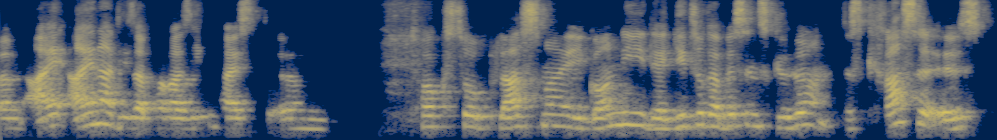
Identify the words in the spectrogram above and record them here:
ähm, einer dieser Parasiten heißt ähm, Toxoplasma egoni, der geht sogar bis ins Gehirn. Das Krasse ist,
